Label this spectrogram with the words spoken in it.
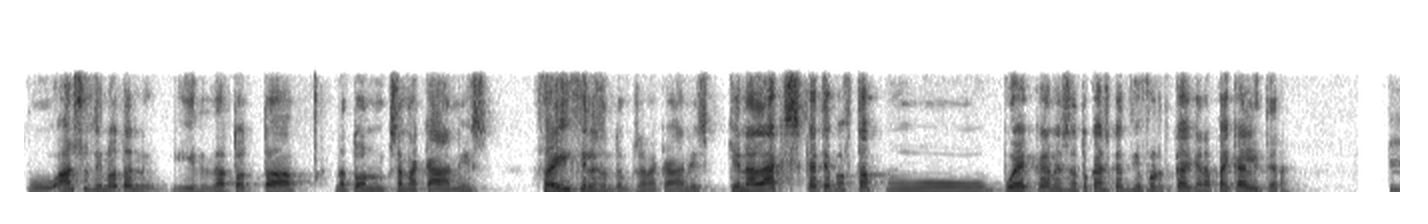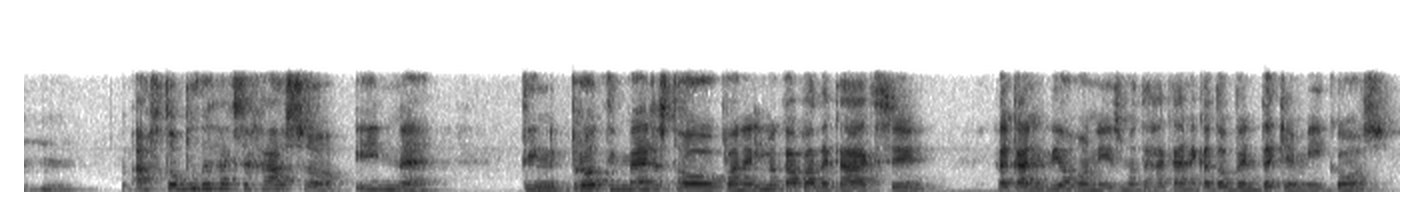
που αν σου δινόταν η δυνατότητα να τον ξανακάνεις, θα ήθελες να τον ξανακάνεις και να αλλάξεις κάτι από αυτά που, που έκανες, να το κάνεις κάτι διαφορετικά για να πάει αυτό που δεν θα ξεχάσω είναι την πρώτη μέρα στο Πανελλήνιο K16. Είχα κάνει δύο αγωνίσματα, είχα κάνει 150 και μήκος.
